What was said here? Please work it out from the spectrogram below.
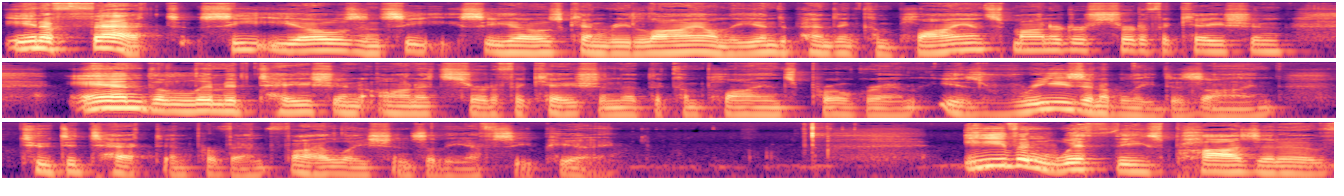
In effect, CEOs and CCOs can rely on the independent compliance monitor certification and the limitation on its certification that the compliance program is reasonably designed to detect and prevent violations of the FCPA. Even with these positive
